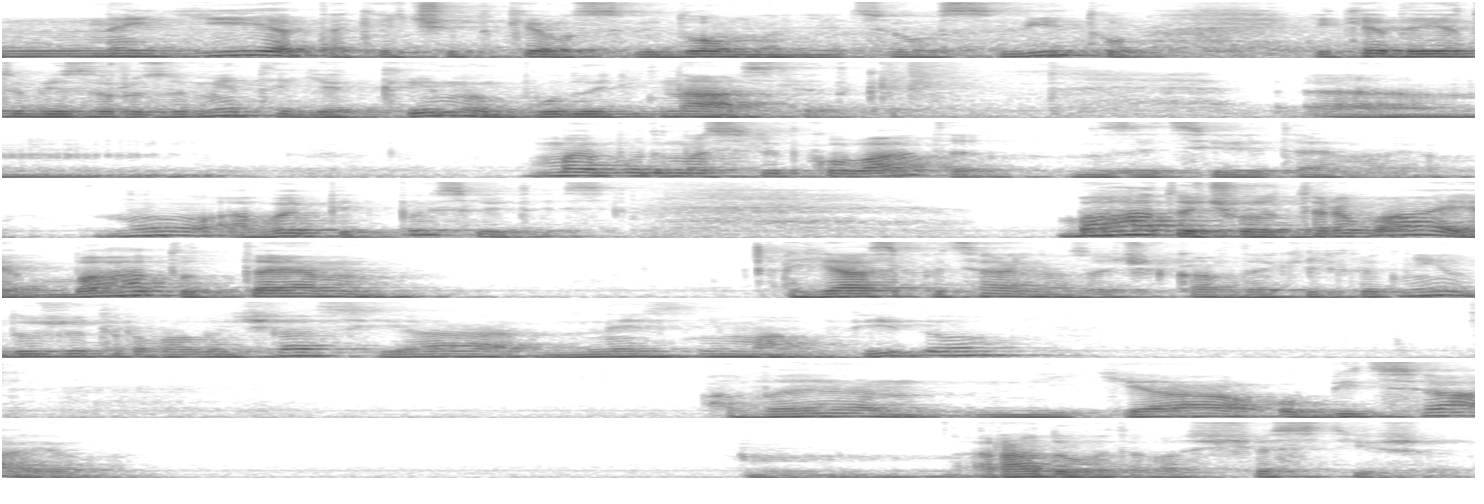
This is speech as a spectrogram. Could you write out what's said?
не є таке чітке усвідомлення цього світу, яке дає тобі зрозуміти, якими будуть наслідки. Ем, Ми будемо слідкувати за цією темою. Ну, а ви підписуйтесь. Багато чого триває, багато тем. Я спеціально зачекав декілька днів, дуже тривалий час. Я не знімав відео. Але я обіцяю радувати вас частіше,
